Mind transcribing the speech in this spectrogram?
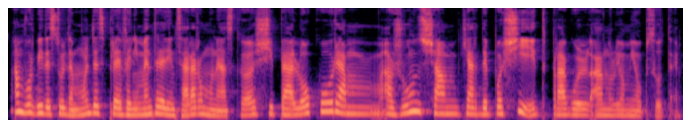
am vorbit destul de mult despre evenimentele din țara românească și pe alocuri am ajuns și am chiar depășit pragul anului 1800.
